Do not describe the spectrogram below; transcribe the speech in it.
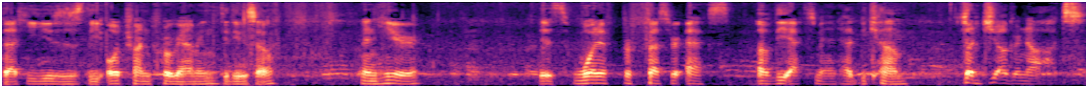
that he uses the Ultron programming to do so. And here is what if Professor X of the X-Men had become the Juggernaut.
